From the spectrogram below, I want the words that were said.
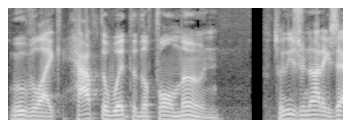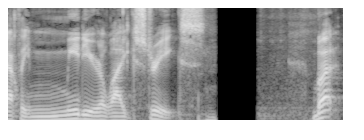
move like half the width of the full moon. So these are not exactly meteor like streaks. But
